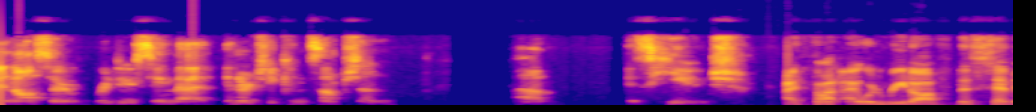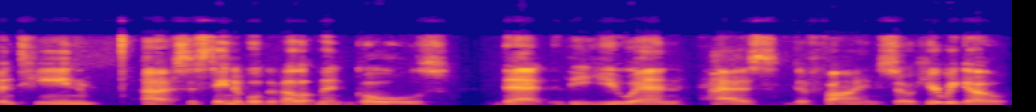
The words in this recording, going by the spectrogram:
and also reducing that energy consumption um, is huge. I thought I would read off the 17 uh, Sustainable Development Goals that the UN has defined. So here we go.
